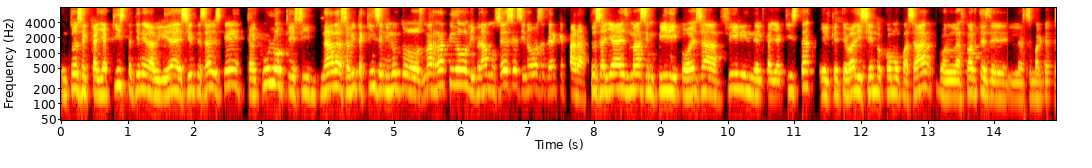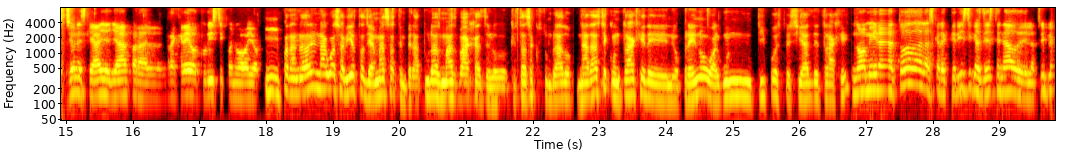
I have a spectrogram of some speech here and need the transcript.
entonces el kayakista tiene la habilidad de decirte, ¿sabes qué? Calculo que si nadas ahorita 15 minutos más rápido, libramos ese, si no vas a tener que parar. Entonces allá es más empírico, esa feeling del kayakista, el que te va diciendo cómo pasar con las partes de las embarcaciones que hay hay allá para el recreo turístico en Nueva York. Y para nadar en aguas abiertas y además a temperaturas más bajas de lo que estás acostumbrado, ¿nadaste con traje de neopreno o algún tipo especial de traje? No, mira, todas las características de este nado de la triple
